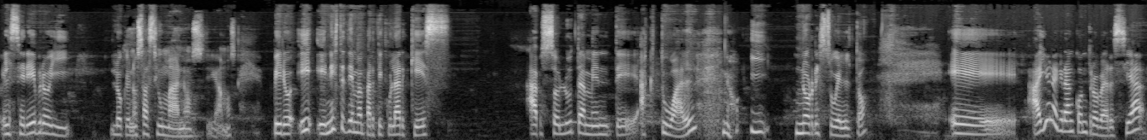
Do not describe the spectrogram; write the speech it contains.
el cerebro y lo que nos hace humanos, digamos. Pero eh, en este tema en particular, que es absolutamente actual y no resuelto, eh, hay una gran controversia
